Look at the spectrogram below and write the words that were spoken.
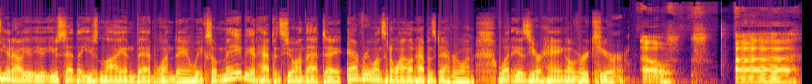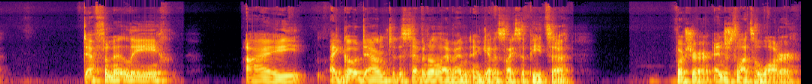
you know, you, you said that you lie in bed one day a week, so maybe it happens to you on that day. Every once in a while, it happens to everyone. What is your hangover cure? Oh, uh, definitely. I I go down to the 7-Eleven and get a slice of pizza for sure, and just lots of water.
